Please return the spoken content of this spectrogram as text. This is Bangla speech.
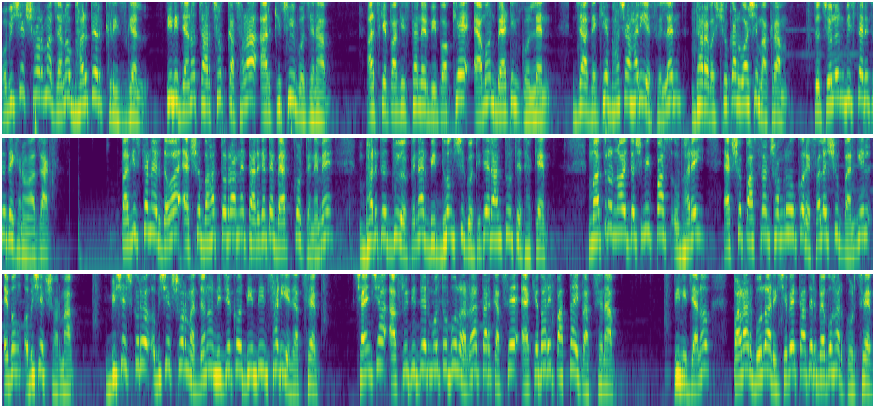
অভিষেক শর্মা যেন ভারতের ক্রিস গেল। তিনি যেন চার ছক্কা ছাড়া আর কিছুই বোঝে না। আজকে পাকিস্তানের বিপক্ষে এমন ব্যাটিং করলেন, যা দেখে ভাষা হারিয়ে ফেললেন ধারাভাষ্যকার ওয়াসিম আকরাম। তো চলুন বিস্তারিত দেখে নেওয়া যাক। পাকিস্তানের দেওয়া একশো বাহাত্তর রানের টার্গেটে ব্যাট করতে নেমে ভারতের দুই ওপেনার বিধ্বংসী গতিতে রান তুলতে থাকে। মাত্র নয় দশমিক পাঁচ ওভারেই একশো পাঁচ রান সংগ্রহ করে ফেলে শুভমান গিল এবং অভিষেক শর্মা। বিশেষ করে অভিষেক শর্মা যেন নিজেকেও দিন দিন ছাড়িয়ে যাচ্ছে। শাহিনশাহ আফ্রিদিদের মতো বোলাররা তার কাছে একেবারে পাত্তাই পাচ্ছে না। তিনি যেন পাড়ার বোলার হিসেবে তাদের ব্যবহার করছে।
